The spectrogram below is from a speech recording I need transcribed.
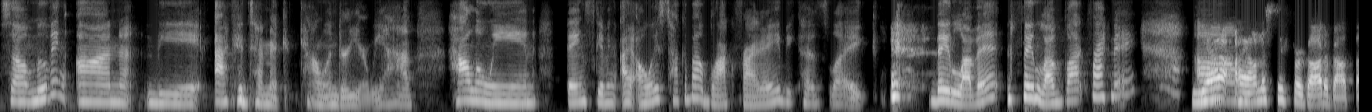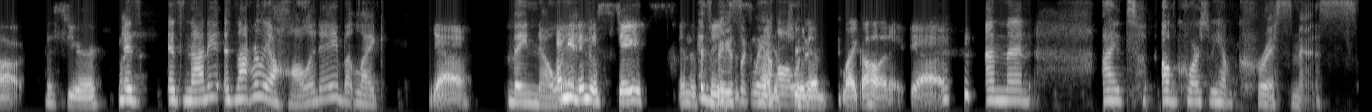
So, moving on the academic calendar year, we have Halloween, Thanksgiving. I always talk about Black Friday because, like, they love it. They love Black Friday. Yeah, Um, I honestly forgot about that this year. it's it's not it's not really a holiday, but like Yeah. they know I it. mean, in the States, in the It's States, basically it's kind of treated like a holiday. Yeah. and then I, t- of course, we have Christmas.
